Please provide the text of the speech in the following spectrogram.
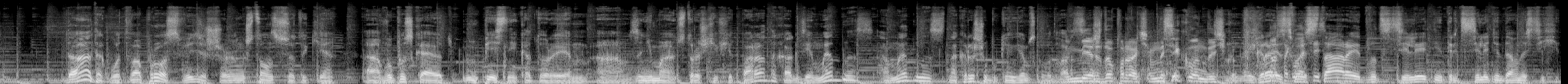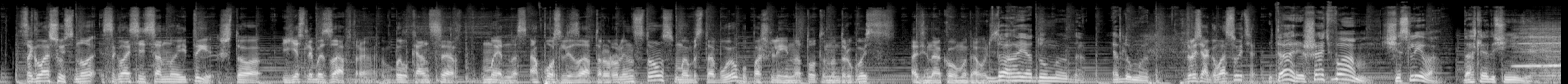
Да, так вот вопрос. Видишь, Rolling Stones все-таки выпускают м, песни, которые а, занимают строчки в хит-парадах, а где Madness? А Madness на крыше Букингемского дворца. Между прочим, на секундочку. Играет Но свой старый 20-летний, 30-летней давности хит. Соглашусь, но согласись со мной и ты, что если бы завтра был концерт Madness, а послезавтра Rolling Stones, мы бы с тобой оба пошли и на тот, и на другой с одинаковым удовольствием. Да, я думаю, да. Я думаю, да. Друзья, голосуйте. Да, решать вам. Счастливо. До следующей недели.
